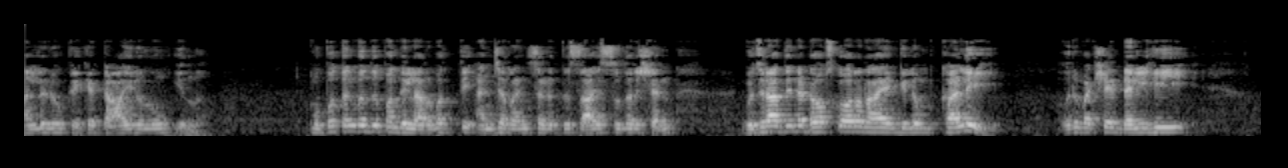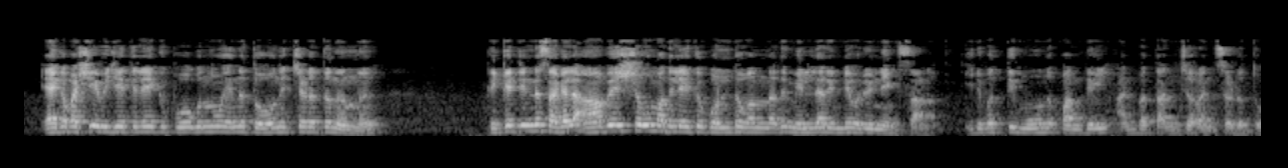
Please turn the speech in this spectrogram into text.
നല്ലൊരു ക്രിക്കറ്റ് ആയിരുന്നു ഇന്ന്. മുപ്പത്തൊൻപത് പന്തിൽ അറുപത്തി അഞ്ച് റൺസ് എടുത്ത് സായ് സുദർശൻ ഗുജറാത്തിന്റെ ടോപ്പ് സ്കോറർ ആയെങ്കിലും കളി ഒരു പക്ഷേ ഡൽഹി ഏകപക്ഷീയ വിജയത്തിലേക്ക് പോകുന്നു എന്ന് തോന്നിച്ചെടുത്ത് നിന്ന് ക്രിക്കറ്റിന്റെ സകല ആവേശവും അതിലേക്ക് കൊണ്ടുവന്നത് മില്ലറിന്റെ ഒരു ഇന്നിങ്സ് ആണ്. ഇരുപത്തിമൂന്ന് പന്തിൽ അൻപത്തി അഞ്ച് റൺസ് എടുത്തു.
